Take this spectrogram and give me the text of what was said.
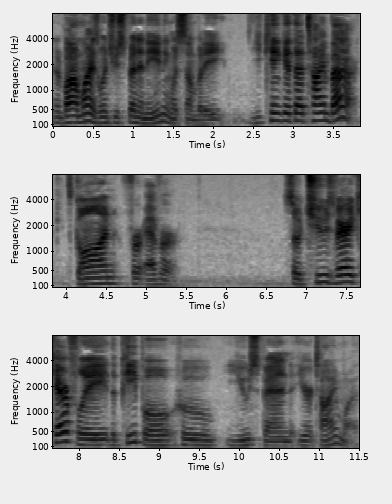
And the bottom line is, once you spend an evening with somebody, you can't get that time back. It's gone forever. So choose very carefully the people who you spend your time with.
